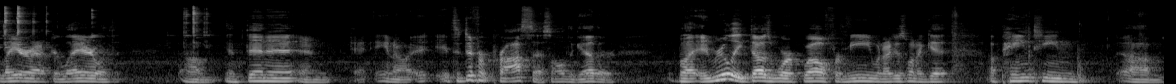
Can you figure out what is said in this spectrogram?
layer after layer with um, and thin it, and you know it, it's a different process altogether. But it really does work well for me when I just want to get a painting um,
